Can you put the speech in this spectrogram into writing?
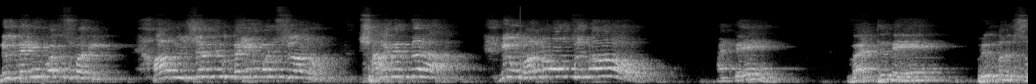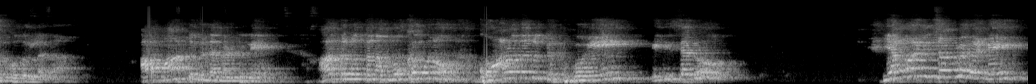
నీకు తెలియపరచమని ఆ విషయాన్ని నువ్వు తెలియపరుస్తున్నాను. జాగ్రత్త నీవు మరణమవుతున్నావు. అంటే వెంటనే ప్రేమల సహోదరులగా ఆ మాట విన్న వెంటనే అతను తన ముఖమును గోడలను తిప్పుకొని ఏం చేశాడు? ఎవరిని చంపాడండి?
